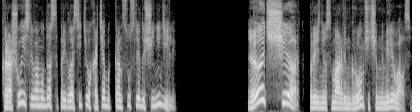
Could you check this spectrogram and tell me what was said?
Хорошо, если вам удастся пригласить его хотя бы к концу следующей недели». «О, черт!» — произнес Марвин громче, чем намеревался.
